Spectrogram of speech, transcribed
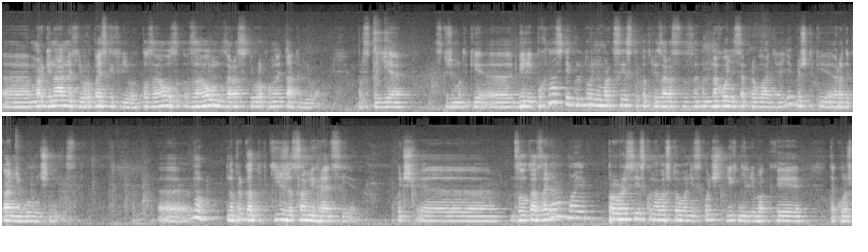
е, маргінальних європейських лівих. Бо загалом зараз Європа вона і так ліва. Просто є, скажімо такі, е, білі пухнасті культурні марксисти, котрі зараз знаходяться при владі, а є більш такі радикальні вуличні. Е, Ну, наприклад, в тій же самій Греції. Хоч е, Золота Заря має проросійську налаштованість, хоч їхні ліваки також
